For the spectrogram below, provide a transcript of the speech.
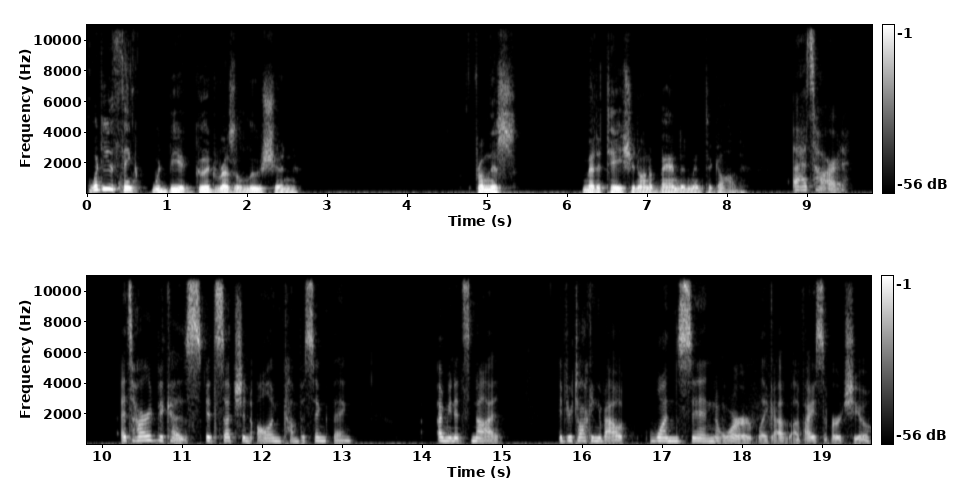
What do you think would be a good resolution from this meditation on abandonment to God? That's hard. It's hard because it's such an all encompassing thing. I mean, it's not, if you're talking about one sin or like a, a vice, a virtue,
